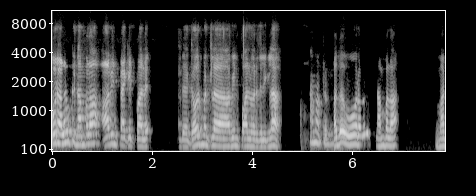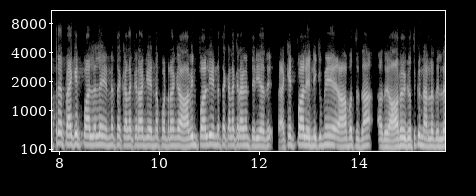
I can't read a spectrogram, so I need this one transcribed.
ஓரளவுக்கு நம்பலாம் ஆவின் பாக்கெட் பால். இந்த கவர்மெண்ட்ல ஆவின் பால் வருது இல்லைங்களா? அதை ஓரளவுக்கு நம்பலாம். மற்ற பாக்கெட் பால்ல எல்லாம் என்னத்தை கலக்குறாங்க என்ன பண்றாங்க ஆவின் பால் என்னத்தை கலக்குறாங்கன்னு தெரியாது. பாக்கெட் பால் என்னைக்குமே ஆபத்து தான். அது ஆரோக்கியத்துக்கும் நல்லது இல்ல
